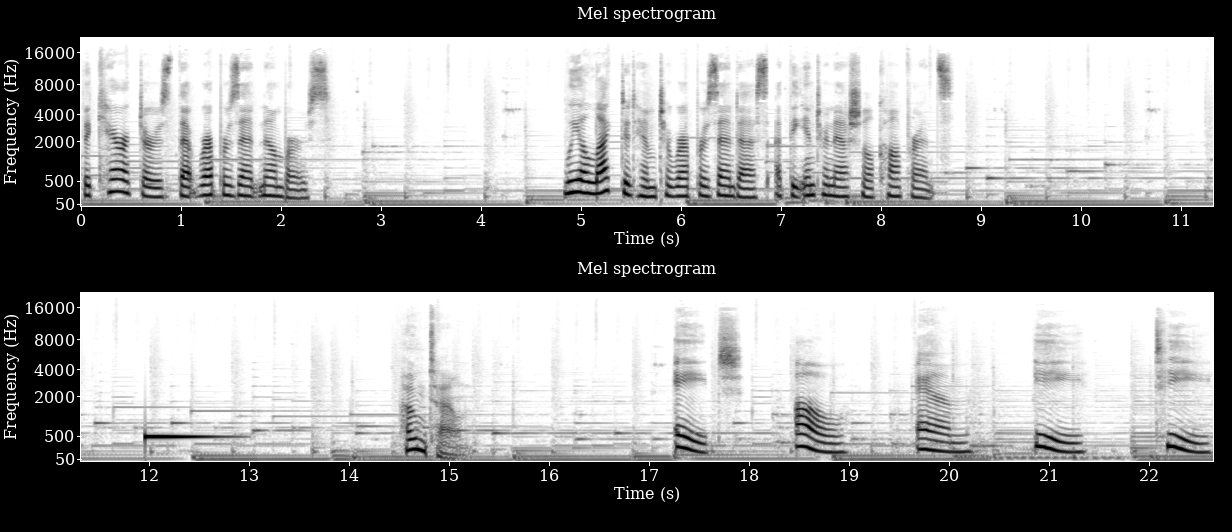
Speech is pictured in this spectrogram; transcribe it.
The characters that represent numbers. We elected him to represent us at the international conference. Hometown H O M E T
